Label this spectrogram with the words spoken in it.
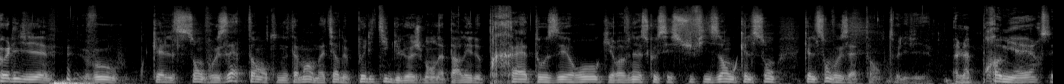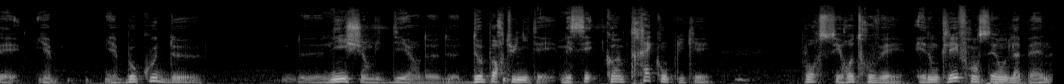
Olivier, vous, quelles sont vos attentes, notamment en matière de politique du logement? On a parlé de prêt au zéro qui revenait. Est-ce que c'est suffisant quelles sont, sont vos attentes, Olivier? La première, c'est il y, a beaucoup de, niches, j'ai envie de dire, d'opportunités. Mais c'est quand même très compliqué pour s'y retrouver. Et donc les Français ont de la peine.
